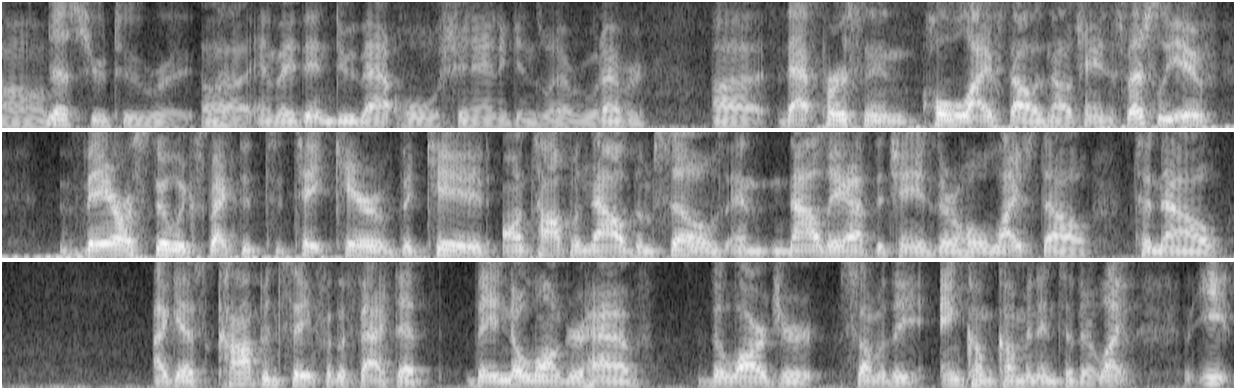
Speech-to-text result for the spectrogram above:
Um, that's true too, right? uh, and they didn't do that whole shenanigans, whatever, whatever. Uh, that person whole lifestyle has now changed, especially if they are still expected to take care of the kid on top of now themselves, and now they have to change their whole lifestyle to now, I guess, compensate for the fact that they no longer have the larger sum of the income coming into their life. E-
